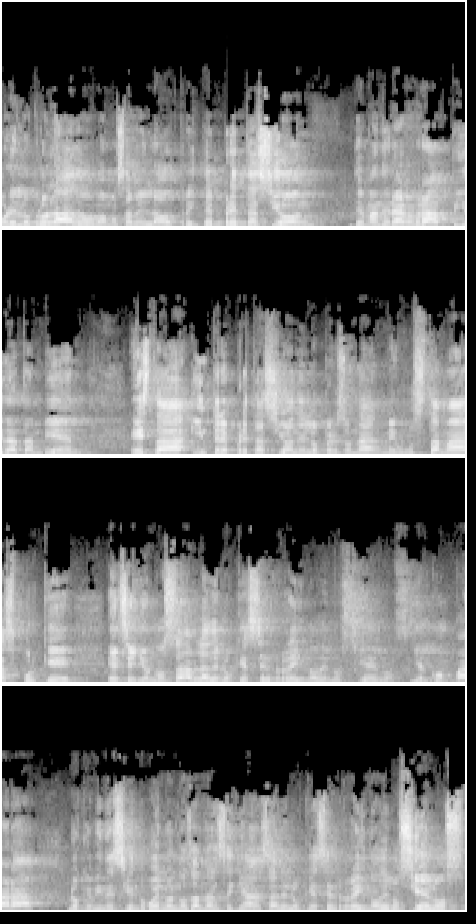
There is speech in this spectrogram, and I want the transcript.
Por el otro lado, vamos a ver la otra interpretación de manera rápida también. Esta interpretación en lo personal me gusta más porque el Señor nos habla de lo que es el reino de los cielos y Él compara lo que viene siendo, bueno, Él nos da una enseñanza de lo que es el reino de los cielos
